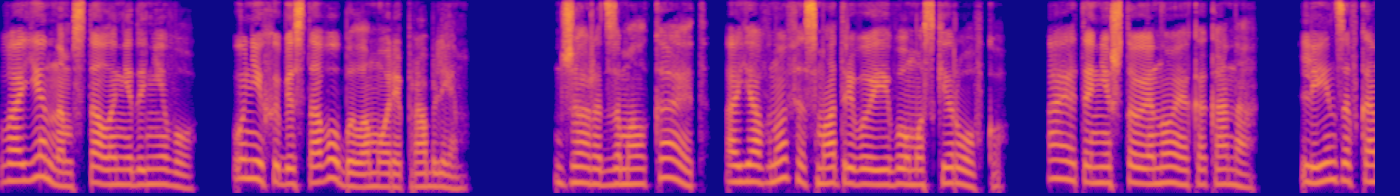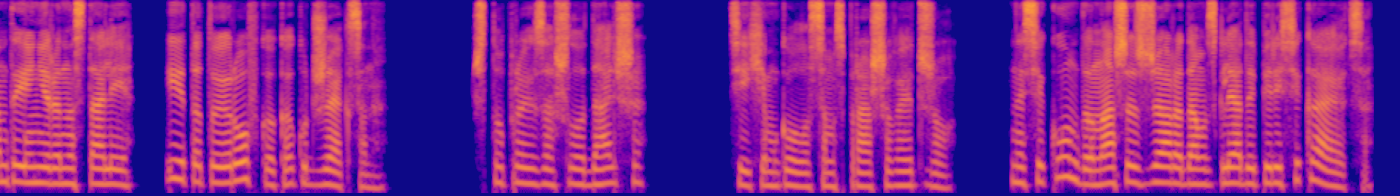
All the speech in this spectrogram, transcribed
военным стало не до него. У них и без того было море проблем. Джаред замолкает, а я вновь осматриваю его маскировку. А это не что иное, как она. Линза в контейнере на столе и татуировка, как у Джексона. «Что произошло дальше?» — тихим голосом спрашивает Джо. На секунду наши с Джаредом взгляды пересекаются.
